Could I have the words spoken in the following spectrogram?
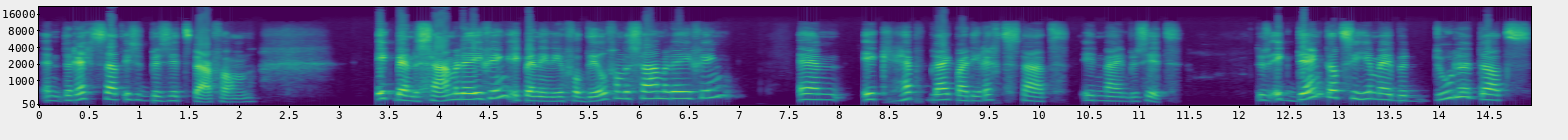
en de rechtsstaat is het bezit daarvan. Ik ben de samenleving, ik ben in ieder geval deel van de samenleving. En ik heb blijkbaar die rechtsstaat in mijn bezit. Dus ik denk dat ze hiermee bedoelen dat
